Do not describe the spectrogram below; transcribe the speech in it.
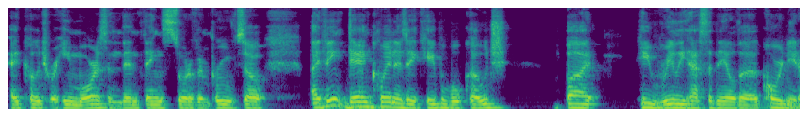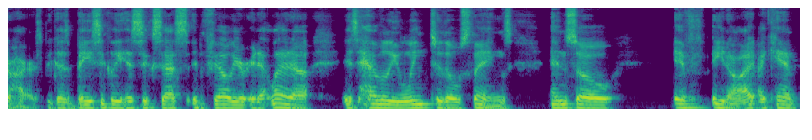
head coach Raheem Morris. And then things sort of improved. So I think Dan Quinn is a capable coach but he really has to nail the coordinator hires because basically his success and failure in Atlanta is heavily linked to those things. And so, if you know, I, I can't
